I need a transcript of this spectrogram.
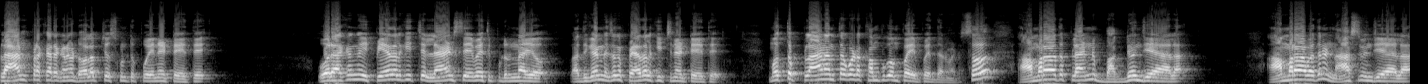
ప్లాన్ ప్రకారంగా డెవలప్ చేసుకుంటూ పోయినట్టయితే ఓ రకంగా ఈ పేదలకు ఇచ్చే ల్యాండ్స్ ఏవైతే ఇప్పుడు ఉన్నాయో అది కానీ నిజంగా పేదలకు ఇచ్చినట్టయితే మొత్తం ప్లాన్ అంతా కూడా కంపు కంపు అయిపోయింది అనమాట సో అమరావతి ప్లాన్ని భగ్నం చేయాలా? అమరావతిని నాశనం చేయాలా?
